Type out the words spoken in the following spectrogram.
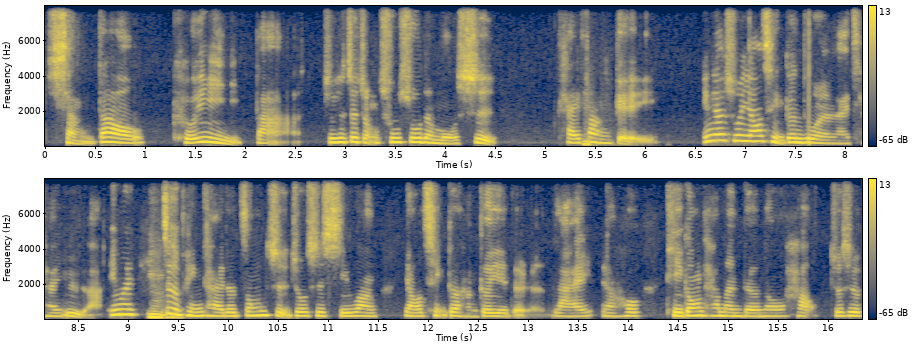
想到可以把就是这种出书的模式开放给，应该说邀请更多人来参与啦，因为这个平台的宗旨就是希望。邀请各行各业的人来，然后提供他们的 know how，就是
